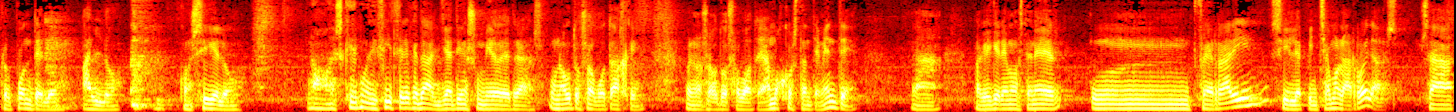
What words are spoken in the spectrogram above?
Propóntelo, hazlo, consíguelo. No, es que es muy difícil, ¿qué tal? Ya tienes un miedo detrás, un autosabotaje. Bueno, nos autosaboteamos constantemente. ¿Para qué queremos tener un Ferrari si le pinchamos las ruedas? O sea,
